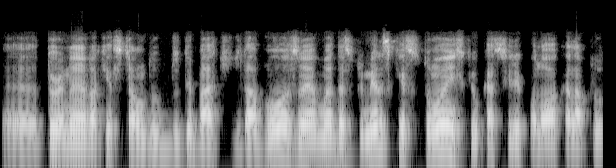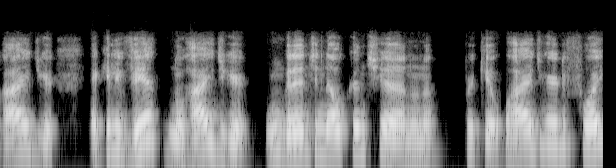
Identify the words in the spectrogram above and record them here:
Uh, tornando a questão do, do, debate de Davos, né, uma das primeiras questões que o Cassirer coloca lá para o Heidegger é que ele vê no Heidegger um grande neocantiano, né, porque o Heidegger ele foi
